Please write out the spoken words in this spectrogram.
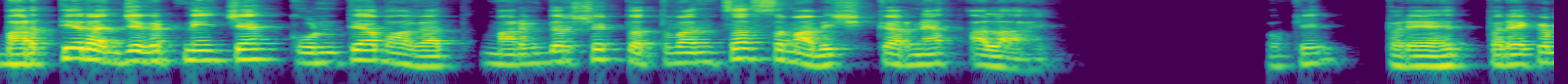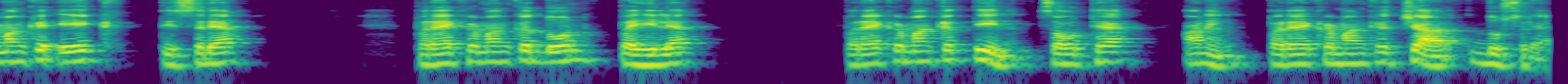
भारतीय राज्यघटनेच्या कोणत्या भागात मार्गदर्शक तत्वांचा समावेश करण्यात आला आहे? ओके? पर्याय आहेत. पर्याय क्रमांक एक तिसऱ्या. पर्याय क्रमांक दोन पहिल्या. पर्याय क्रमांक तीन चौथ्या. आणि पर्याय क्रमांक चार दुसऱ्या.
